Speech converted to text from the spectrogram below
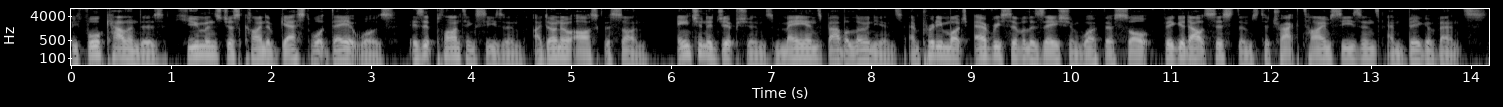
Before calendars, humans just kind of guessed what day it was. Is it planting season? I don't know, ask the sun. Ancient Egyptians, Mayans, Babylonians, and pretty much every civilization worth their salt figured out systems to track time seasons and big events.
